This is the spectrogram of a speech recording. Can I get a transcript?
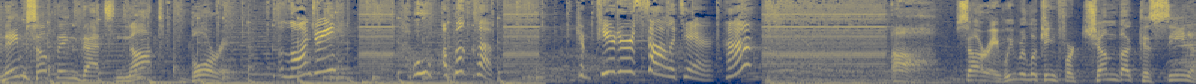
Name something that's not boring. laundry? Ooh, a book club. Computer solitaire, huh? Ah, sorry, we were looking for Chumba Casino.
